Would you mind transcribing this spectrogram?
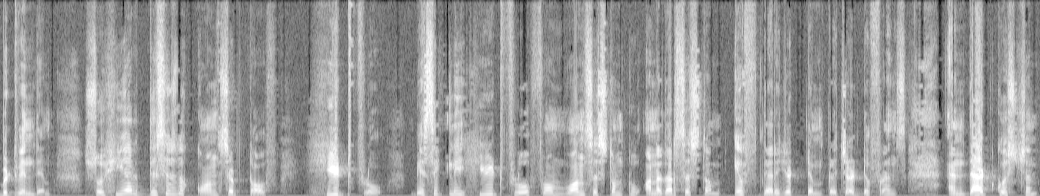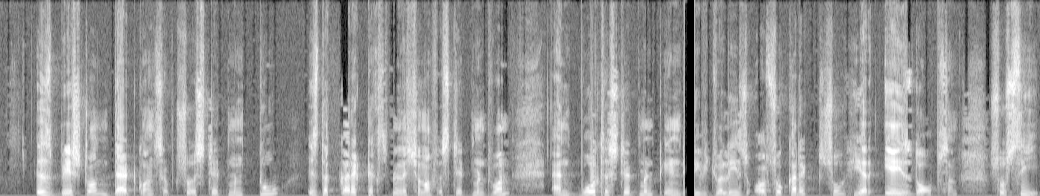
between them. So here this is the concept of heat flow. Basically heat flow from one system to another system if there is a temperature difference. And that question is based on that concept. So statement 2 is the correct explanation of statement 1 and both statement individually is also correct so here A is the option so see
